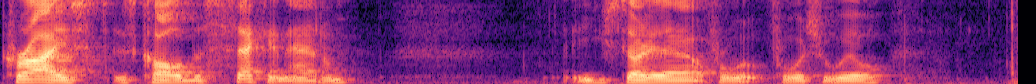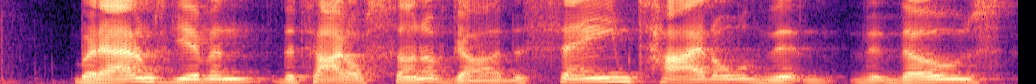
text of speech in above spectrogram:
Christ is called the second Adam. You study that out for, for what you will. But Adam's given the title Son of God, the same title that, that those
